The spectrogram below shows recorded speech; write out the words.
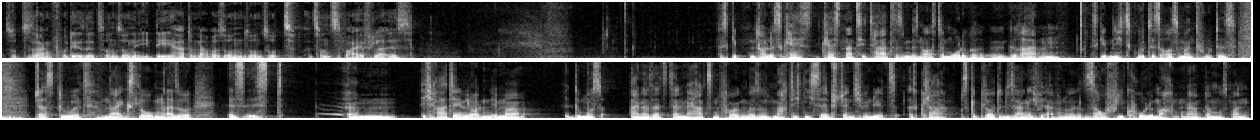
sozusagen vor dir sitzt und so eine Idee hat und aber so ein, so ein, so ein Zweifler ist? Es gibt ein tolles Kästner-Zitat, das ist ein bisschen aus der Mode geraten. Es gibt nichts Gutes, außer man tut es. Mhm. Just do it, Nike-Slogan. Also es ist, ähm, ich rate den Leuten immer, du musst einerseits deinem Herzen folgen, weil sonst mach dich nicht selbstständig. Wenn du jetzt, also klar, es gibt Leute, die sagen, ich will einfach nur sau viel Kohle machen. Ja? Da muss man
